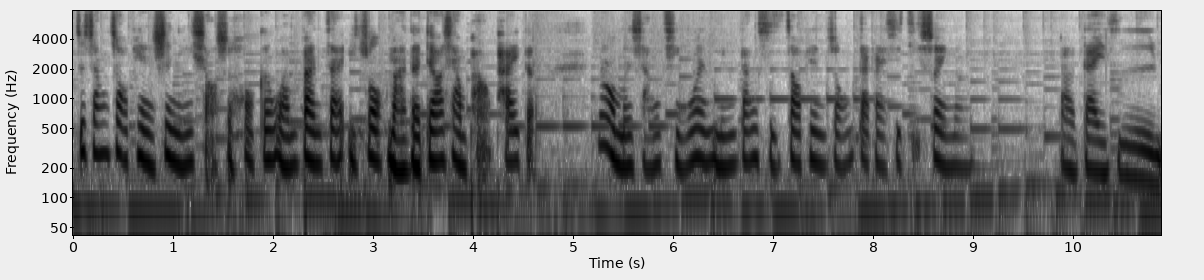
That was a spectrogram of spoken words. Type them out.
这张照片是您小时候跟玩伴在一座马的雕像旁拍的。那我们想请问您，当时照片中大概是几岁呢？大概是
